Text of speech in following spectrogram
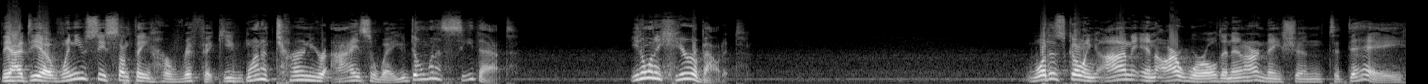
The idea of when you see something horrific, you want to turn your eyes away. You don't want to see that. You don't want to hear about it. What is going on in our world and in our nation today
